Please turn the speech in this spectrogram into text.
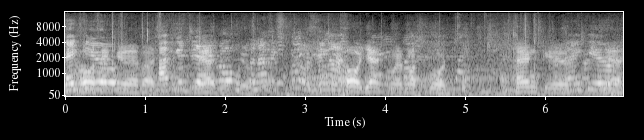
good Thank Oh, you. thank you very much Have a good day. Yeah, you oh, another spoon. Hang on. Oh yes, one more spoon. Thank you. Thank you. Yeah.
